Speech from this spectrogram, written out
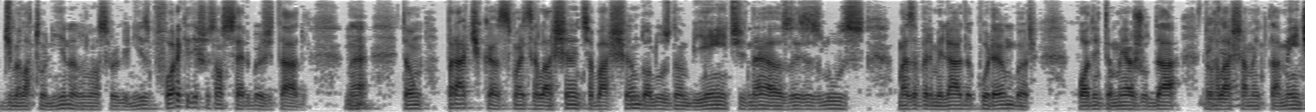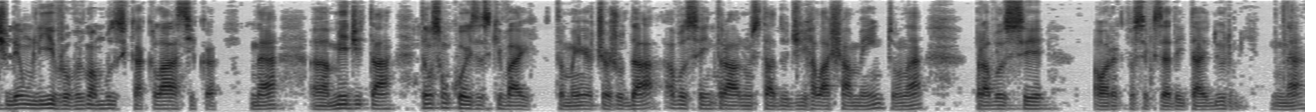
de melatonina no nosso organismo, fora que deixa o nosso cérebro agitado, né? Então, práticas mais relaxantes, abaixando a luz do ambiente, né? Às vezes luz mais avermelhada, cor âmbar, podem também ajudar no Legal. relaxamento da mente. Ler um livro, ouvir uma música clássica, né? Ah, meditar. Então, são coisas que vai também te ajudar a você entrar num estado de relaxamento, né? Para você a hora que você quiser deitar e dormir, né?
